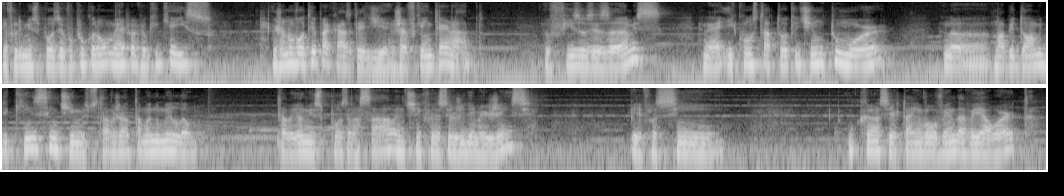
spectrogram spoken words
Eu falei minha esposa, eu vou procurar um médico para ver o que, que é isso. Eu já não voltei para casa aquele dia, eu já fiquei internado. Eu fiz os exames, né, e constatou que tinha um tumor no, no abdômen de 15 centímetros, estava já o tamanho do melão. Estava eu e minha esposa na sala, a gente tinha que fazer a cirurgia de emergência. Ele falou assim: o câncer está envolvendo a veia aorta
